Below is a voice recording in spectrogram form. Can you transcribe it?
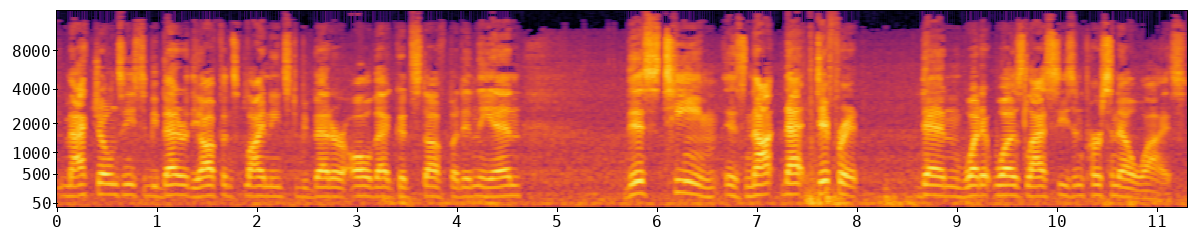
Mac Jones needs to be better. The offensive line needs to be better. All that good stuff. But in the end, this team is not that different than what it was last season, personnel wise.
